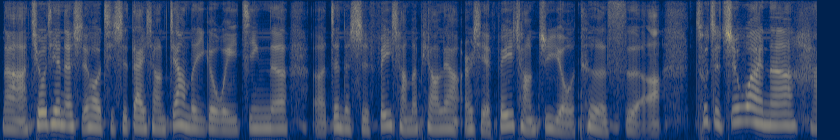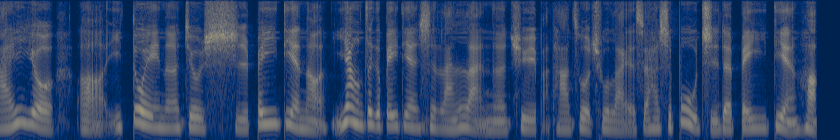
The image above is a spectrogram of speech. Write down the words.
那秋天的时候，其实戴上这样的一个围巾呢，呃，真的是非常的漂亮，而且非常具有特色啊。除此之外呢，还有呃一对呢，就是杯垫呢，一样，这个杯垫是懒懒呢去把它做出来的，所以它是布质的杯垫哈，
